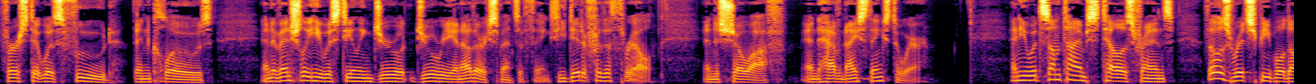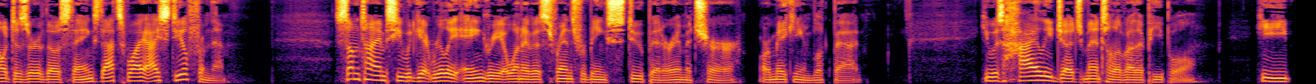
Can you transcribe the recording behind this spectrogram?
First, it was food, then clothes, and eventually he was stealing jewelry and other expensive things. He did it for the thrill and to show off and to have nice things to wear. And he would sometimes tell his friends, Those rich people don't deserve those things. That's why I steal from them. Sometimes he would get really angry at one of his friends for being stupid or immature or making him look bad. He was highly judgmental of other people. He,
